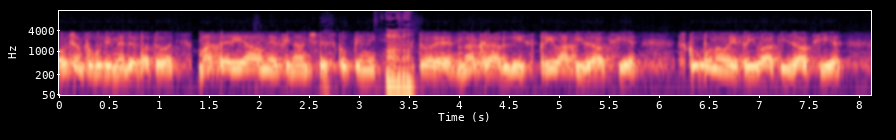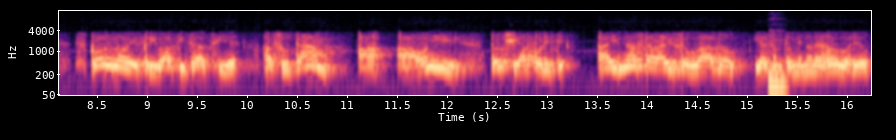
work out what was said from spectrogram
o čom tu budeme debatovať. Materiálne finančné skupiny, ano. ktoré nakradli z privatizácie, z kuponovej privatizácie, z korunovej privatizácie a sú tam a, a oni točia politi- aj nastávajúcou vládou. Ja som to minule hovoril,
